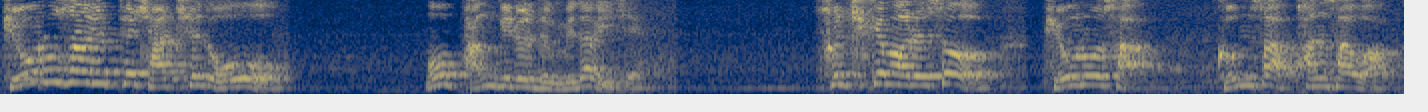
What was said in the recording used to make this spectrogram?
변호사협회 자체도 어, 반기를 듭니다 이제 솔직히 말해서 변호사, 검사, 판사와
